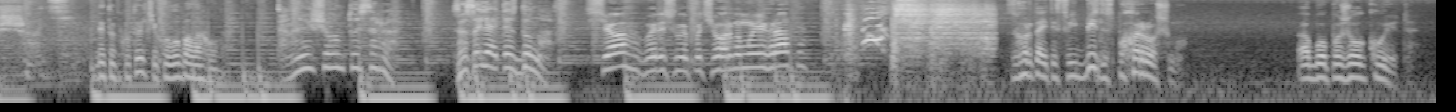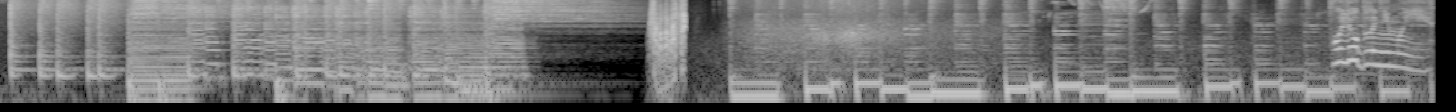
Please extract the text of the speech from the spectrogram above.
в шоці. Де тут котельчик голуба лагуна? Навіщо вам той сарай? Заселяйтесь до нас. Що, вирішили по чорному і грати? Згортайте свій бізнес по-хорошому. Або пожалкуєте. Улюблені мої,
